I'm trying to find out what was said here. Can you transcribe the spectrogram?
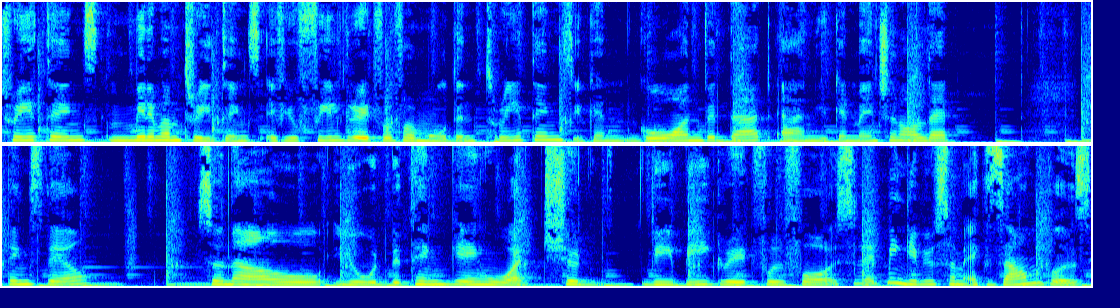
three things minimum three things if you feel grateful for more than three things you can go on with that and you can mention all that things there so now you would be thinking, what should we be grateful for? So let me give you some examples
